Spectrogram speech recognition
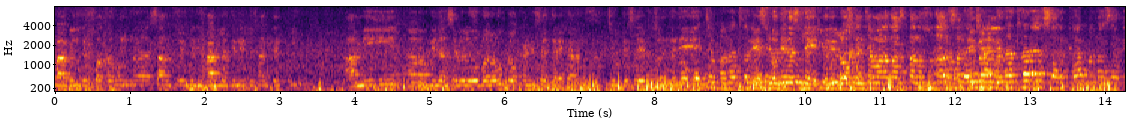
बागलकर स्वतःहून सांगतोय म्हणजे बागलाचे नेते सांगतात की आम्ही विधानसभेला उभं राहून लोकांनी सहकार्य करायचं शेवटी साहेब म्हणजे रेसमध्ये नसले तरी लोकांच्या मनात असताना सुद्धा संधी मिळाली. सारखा मनासारखा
